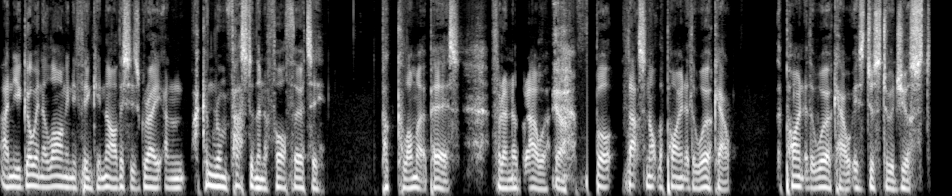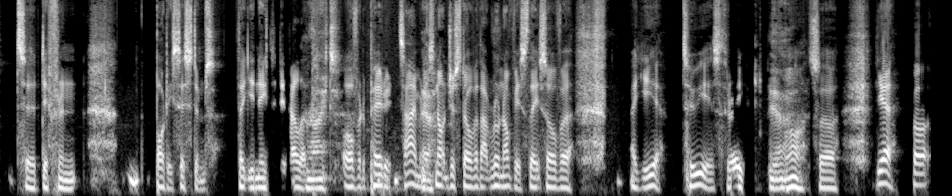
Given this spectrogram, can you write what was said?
and you're going along and you're thinking, "Oh, this is great," and I can run faster than a 430 per kilometer pace for another hour. Yeah. But that's not the point of the workout. The point of the workout is just to adjust to different body systems that you need to develop right. over a period of time. And yeah. it's not just over that run, obviously, it's over a year, two years, three. Yeah. More. So, yeah. But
